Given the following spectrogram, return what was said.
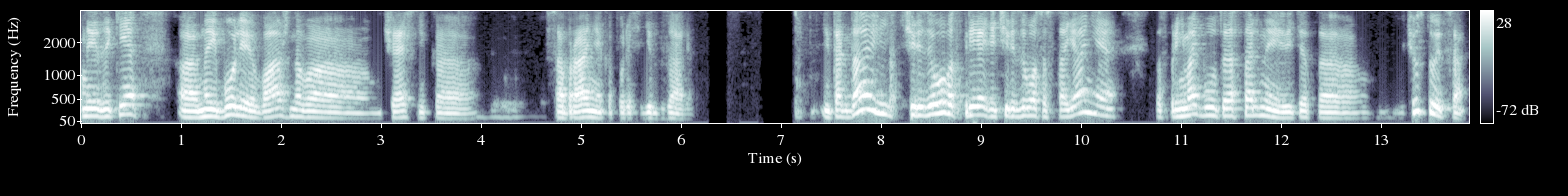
на языке э, наиболее важного участника собрания, который сидит в зале. И тогда и через его восприятие, через его состояние воспринимать будут и остальные. Ведь это чувствуется,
